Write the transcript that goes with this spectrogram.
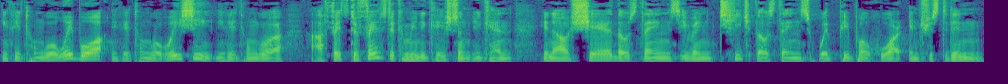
你可以通过微博，你可以通过微信，你可以通过啊、uh, face to face 的 communication. You can, you know, share those things, even teach those things with people who are interested in.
